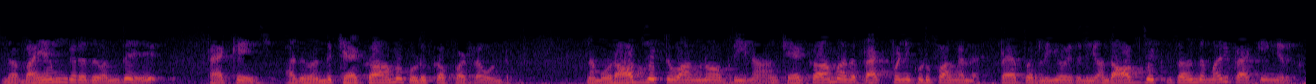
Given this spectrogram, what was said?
இந்த பயம்ங்கிறது வந்து பேக்கேஜ் அது வந்து கேட்காம கொடுக்கப்படுற ஒன்று. நம்ம ஒரு ஆப்ஜெக்ட் வாங்கணும் அப்படின்னா கேட்காம அதை பேக் பண்ணி கொடுப்பாங்கல்ல பேப்பர்லயோ இதுலயோ அந்த ஆப்ஜெக்ட் தகுந்த மாதிரி பேக்கிங் இருக்கு.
